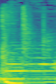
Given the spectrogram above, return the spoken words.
Bye.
